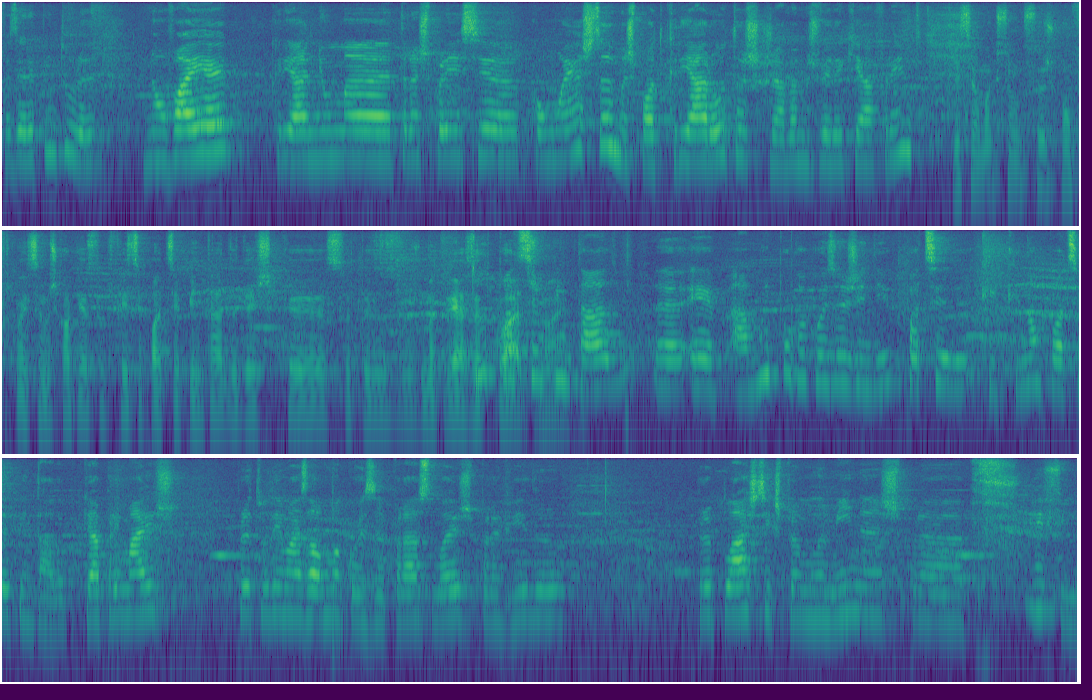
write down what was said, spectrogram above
fazer a pintura. Não vai é criar nenhuma transparência como esta, mas pode criar outras que já vamos ver aqui à frente. Isso é uma questão que surge com frequência, mas qualquer superfície pode ser pintada desde que se utilize os materiais Tudo adequados, pode ser não é? pintado. Eh, é, há muito pouca coisa hoje em dia que, pode ser, que, que não pode ser pintada, porque há primários para tudo e mais alguma coisa, para azulejos, para vidro, para plásticos, para melaminas, para. enfim.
